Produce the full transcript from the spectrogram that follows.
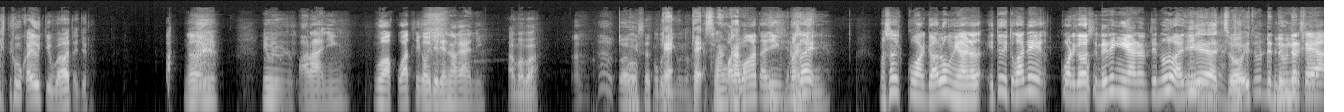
itu mukanya lucu banget aja. Enggak ini. Ini bener-bener parah anjing. Gua gak kuat sih kalau jadi anaknya anjing. Sama pak. Gue Kayak kayak selangkang. Parah banget, anjing. Ih, Masalahnya- anjing. Masa keluarga lu ngianat itu itu kan keluarga lu sendiri ngianatin lu anjing. Iya, Cok, itu udah Bener-bener kayak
